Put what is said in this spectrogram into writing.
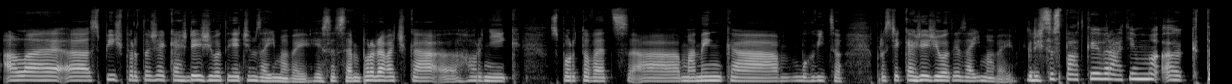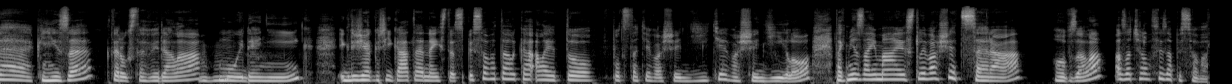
ale eh, spíš protože každý život je něčím zajímavý. Jestli jsem prodavačka, eh, horník, sportovec, maminka, Bůh ví co. Prostě každý život je zajímavý. Když se zpátky vrátím eh, k té knize, kterou jste vydala, mm-hmm. Můj deník, i když, jak říkáte, nejste spisovatelka, ale je to v podstatě vaše dítě, vaše dílo, tak mě zajímá, jestli vaše dcera ho vzala a začala si zapisovat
